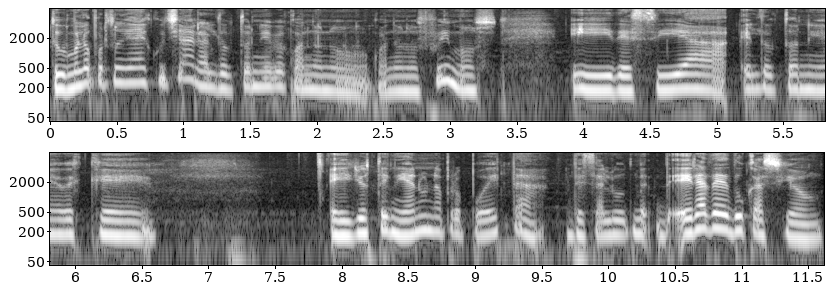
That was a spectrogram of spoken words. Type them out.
tuvimos la oportunidad de escuchar al doctor Nieves cuando, no, cuando nos fuimos y decía el doctor Nieves que ellos tenían una propuesta de salud, era de educación,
